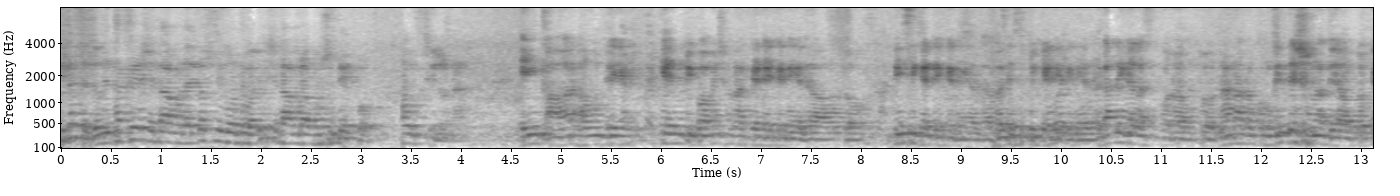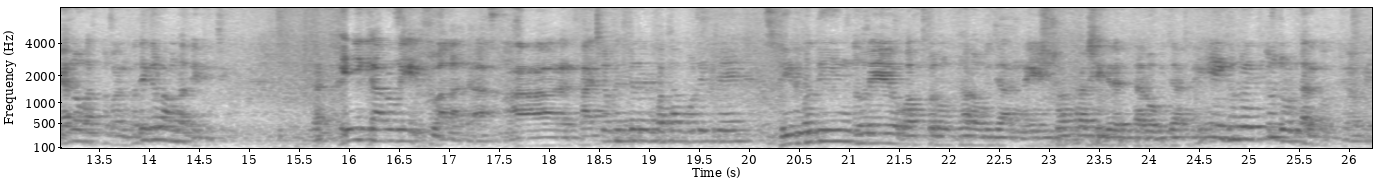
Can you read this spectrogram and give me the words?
ঠিক আছে, যদি থাকে সেটা আমরা পারি, সেটা আমরা অবশ্যই ছিল না। এই পাওয়ার হাউসে ডেকে নিয়ে যাওয়া হতো ডিসি কে ডেকে নিয়ে যাওয়া হতো ডেকে নিয়ে যাওয়া করা হতো, নানা রকম নির্দেশনা দেওয়া হতো, কেন বাস্তবায়ন আমরা দেখেছি। এই কারণে একটু আলাদা। আর কার্যক্ষেত্রের কথা বলি যে, দীর্ঘদিন ধরে অস্ত্র উদ্ধার অভিযান নেই, সন্ত্রাসী গ্রেপ্তার অভিযান নেই, এইগুলো একটু জোরদার করতে হবে।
